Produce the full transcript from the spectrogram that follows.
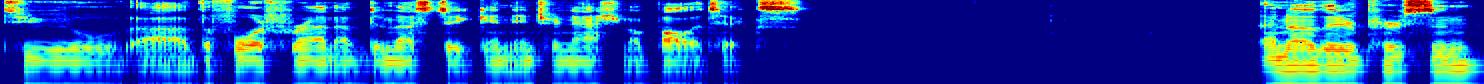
to uh, the forefront of domestic and international politics. Another person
